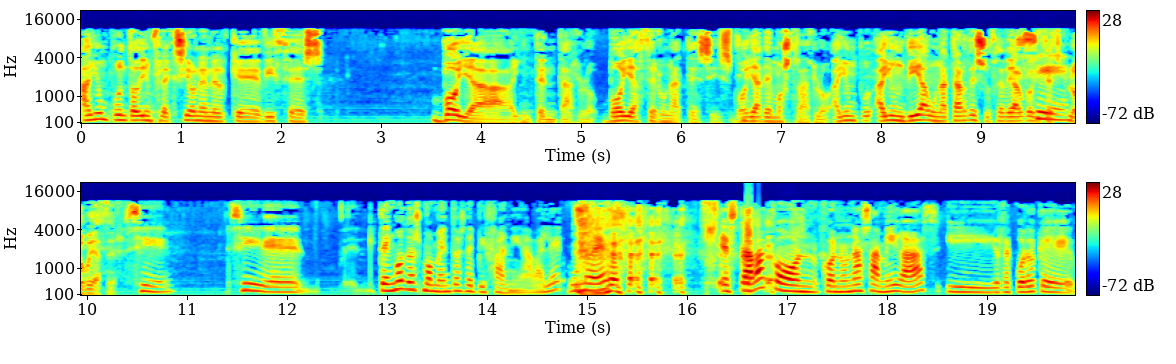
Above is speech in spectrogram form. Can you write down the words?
Hay un punto de inflexión en el que dices, voy a intentarlo, voy a hacer una tesis, voy a demostrarlo. Hay un, hay un día, una tarde, sucede algo y dices, lo voy a hacer. Sí, sí. eh, tengo dos momentos de epifanía, ¿vale? Uno es, estaba con, con unas amigas y recuerdo que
